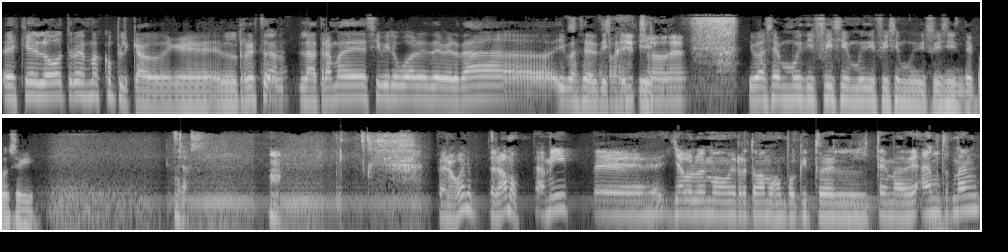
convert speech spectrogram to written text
Es que lo otro es más complicado, de que el resto, la trama de Civil War de verdad iba a ser El difícil. de... Iba a ser muy difícil, muy difícil, muy difícil de conseguir. Ya. Pero bueno, pero vamos, a mí eh, ya volvemos y retomamos un poquito el tema de Ant-Man.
